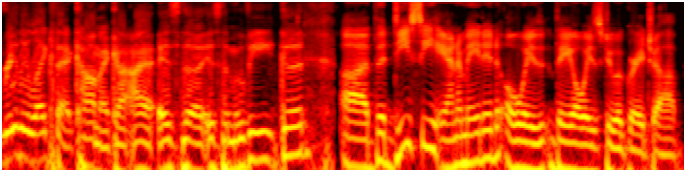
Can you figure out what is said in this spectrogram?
really like that comic. I, I is the is the movie good? Uh, the DC animated always they always do a great job.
